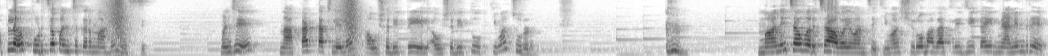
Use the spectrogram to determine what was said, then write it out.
आपलं पुढचं पंचकर्म आहे मत्स्य. म्हणजे नाकात टाकलेलं औषधी तेल औषधी तूप किंवा चूर्ण. मानेच्या वरच्या अवयवांचे किंवा शिरोभागातली जी काही ज्ञानेंद्रिय आहेत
